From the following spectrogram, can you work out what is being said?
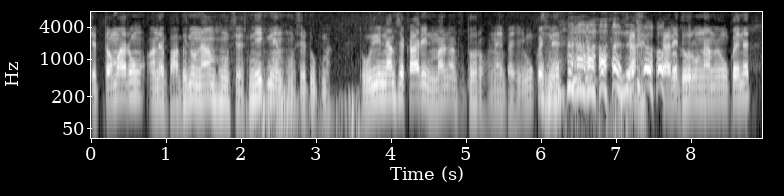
કે તમારું અને ભાભીનું નામ શું છે? સ્નિક નેમ શું છે ટૂંકમાં? તો ઓલી નામ છે કારી મારું નામ છે ધોરો. નહીં ભાઈ એવું કંઈ નથી. કારી ધોરું નામ એવું કંઈ નથી.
